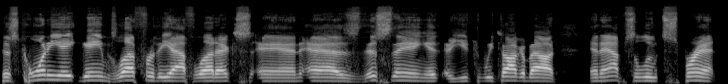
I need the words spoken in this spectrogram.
there's 28 games left for the Athletics, and as this thing, it, you, we talk about an absolute sprint.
